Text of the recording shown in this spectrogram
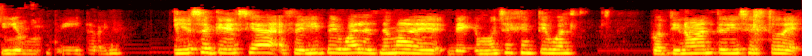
y, eso que decía Felipe igual, el tema de, que mucha gente igual continuamente dice esto de,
